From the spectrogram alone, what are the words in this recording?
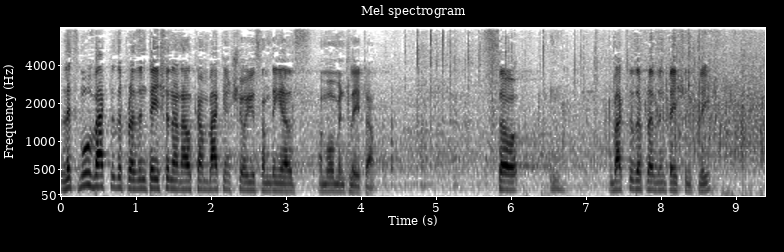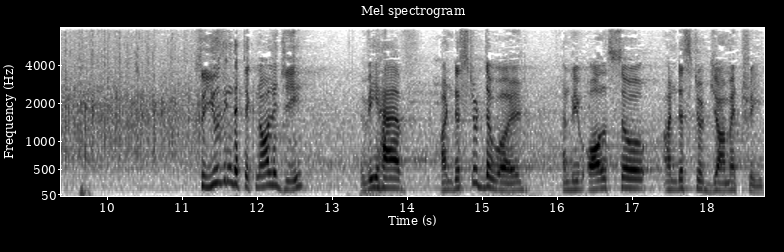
Let's move back to the presentation, and I'll come back and show you something else a moment later. So back to the presentation, please. So using the technology, we have understood the world, and we've also understood geometry.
